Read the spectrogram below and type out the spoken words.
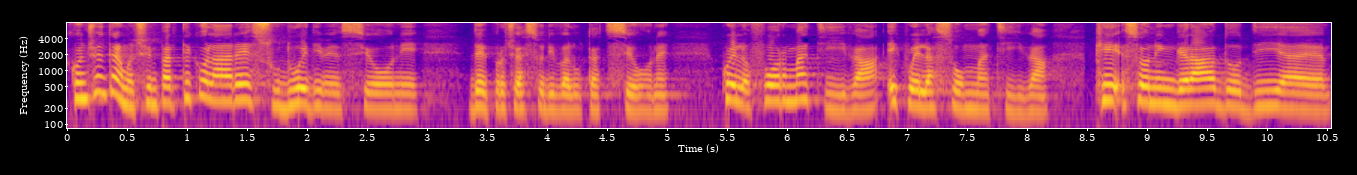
Concentriamoci in particolare su due dimensioni del processo di valutazione, quella formativa e quella sommativa, che sono in grado di eh,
